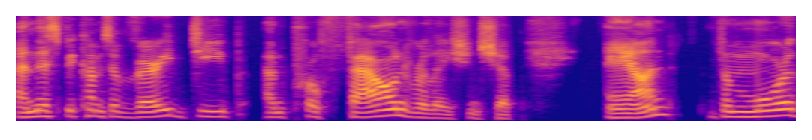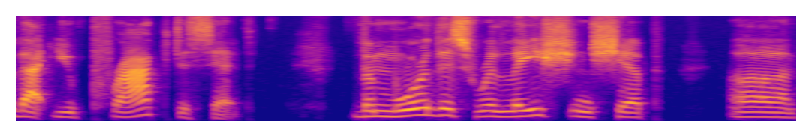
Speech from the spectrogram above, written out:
And this becomes a very deep and profound relationship. And the more that you practice it, the more this relationship, uh,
